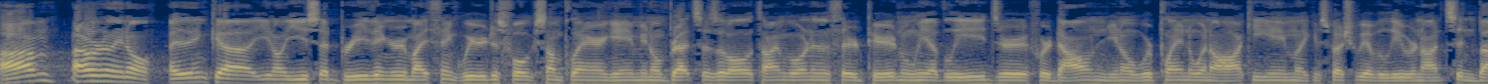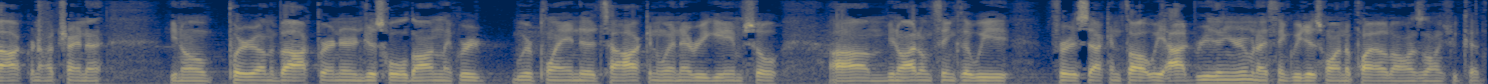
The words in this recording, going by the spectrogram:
Um, I don't really know. I think uh, you know you said breathing room. I think we were just focused on playing our game. You know, Brett says it all the time going in the third period when we have leads or if we're down. You know, we're playing to win a hockey game. Like especially if we have a lead, we're not sitting back. We're not trying to you know put it on the back burner and just hold on. Like we're we're playing to attack and win every game. So um, you know, I don't think that we for a second thought we had breathing room, and I think we just wanted to pile it on as long as we could.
